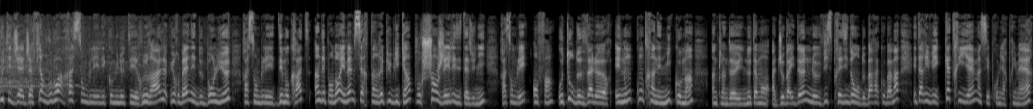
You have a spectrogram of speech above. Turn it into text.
Buttigieg affirme vouloir rassembler les communautés rurales, urbaines et de banlieue, rassembler démocrates, indépendants et même certains républicains pour changer les États-Unis, rassembler enfin autour de valeurs et non contre un ennemi commun, Un clin d'œil notamment à Joe Biden, le vice-président de Barack Obama, est arrivé quatrième à ses premières primaires.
